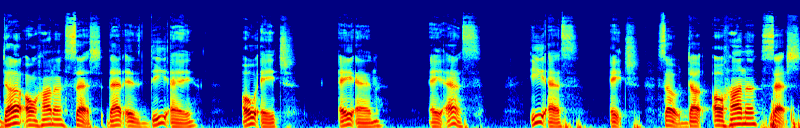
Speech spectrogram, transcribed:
Da Ohana Sesh. That is D A O H A N A S E S H. So the Ohana Sesh.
